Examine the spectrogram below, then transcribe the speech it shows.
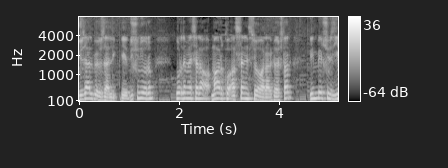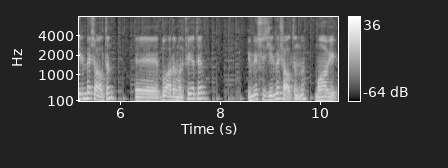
güzel bir özellik diye düşünüyorum. Burada mesela Marco Asensio var arkadaşlar. 1525 altın e, bu adamın fiyatı. 1525 altın mı? Mavi.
